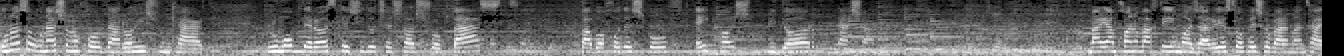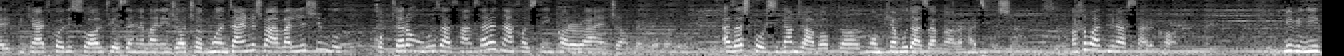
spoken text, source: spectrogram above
اونا صبحونهشون رو خوردن راهیشون کرد. رو دراز کشید و چشاش رو بست. و با خودش گفت ای کاش بیدار نشم. مریم خانم وقتی این ماجرای صبحش رو بر من تعریف می‌کرد کلی سوال توی ذهن من ایجاد شد. مهمترینش و اولینش این بود خب چرا اون روز از همسرت نخواستی این کار رو انجام بده؟ ازش پرسیدم جواب داد ممکن بود ازم ناراحت بشه. آخه باید می‌رفت سر کار. می‌بینید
